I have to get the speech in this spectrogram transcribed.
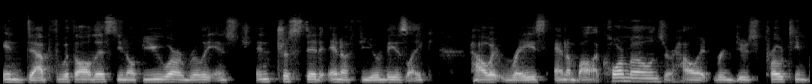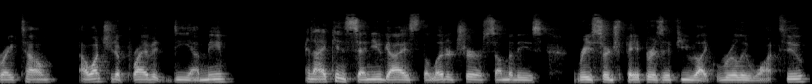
in depth with all this. You know, if you are really in- interested in a few of these, like how it raised anabolic hormones or how it reduced protein breakdown, I want you to private DM me and I can send you guys the literature of some of these research papers if you like really want to.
